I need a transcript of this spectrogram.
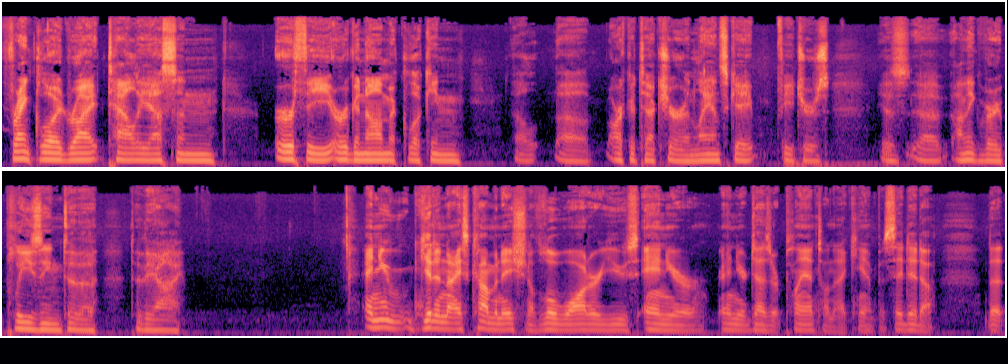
Frank Lloyd Wright Taliesin earthy ergonomic looking uh, uh, architecture and landscape features is uh, I think very pleasing to the to the eye. And you get a nice combination of low water use and your and your desert plant on that campus. They did a the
